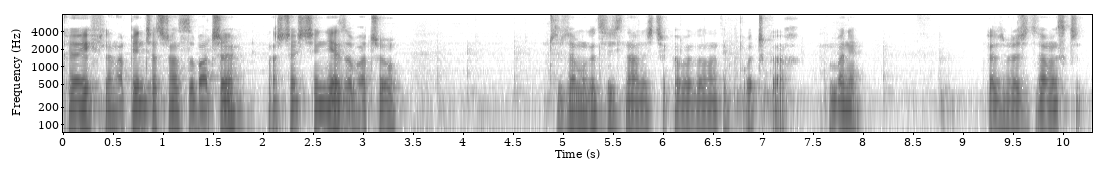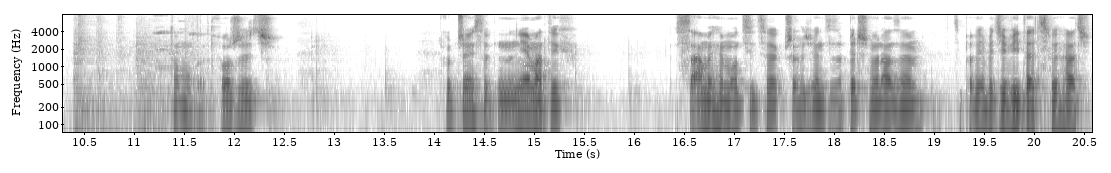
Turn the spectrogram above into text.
Okej, chwila napięcia, czy nas zobaczy. Na szczęście nie zobaczył. Czy tutaj mogę coś znaleźć ciekawego na tych półeczkach? Chyba nie. W każdym razie tu mamy skrzy... To mogę otworzyć. Kurczę, niestety no nie ma tych samych emocji, co jak przechodziłem to za pierwszym razem. Co pewnie będzie widać, słychać.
